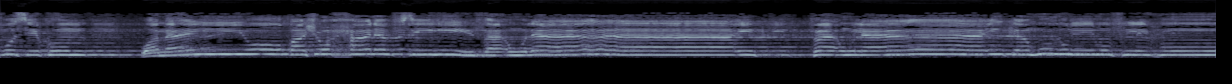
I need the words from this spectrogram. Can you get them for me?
لأنفسكم ومن يوق شح نفسه فأولئك, فأولئك هم المفلحون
